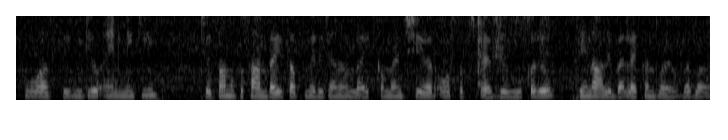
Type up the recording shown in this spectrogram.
ਸੋ ਅੱਜ ਦੀ ਵੀਡੀਓ ਇੰਨੀ ਕੀ ਜੇ ਤੁਹਾਨੂੰ ਪਸੰਦ ਆਈ ਤਾਂ ਮੇਰੇ ਚੈਨਲ ਨੂੰ ਲਾਈਕ, ਕਮੈਂਟ, ਸ਼ੇਅਰ ਔਰ ਸਬਸਕ੍ਰਾਈਬ ਜ਼ਰੂਰ ਕਰਿਓ ਤੇ ਨਾਲ ਹੀ ਬੈਲ ਆਈਕਨ ਦਬਾਇਓ। Bye bye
